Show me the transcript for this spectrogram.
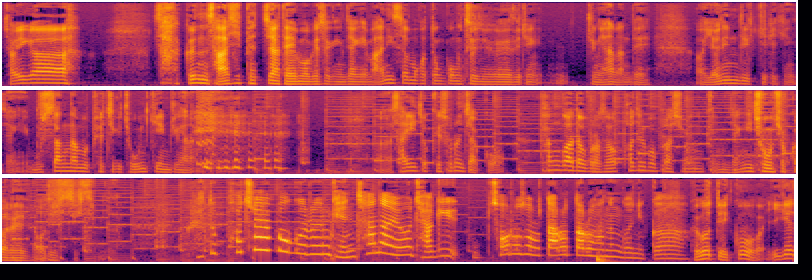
저희가 사- 근 40회차 대목에서 굉장히 많이 써먹었던 꽁트들이 중에 하나인데 어, 연인들끼리 굉장히 무쌍나무 펼치기 좋은 게임 중에 하나입니다. 어, 사이좋게 손을 잡고 판과 더불어서 퍼즐법을 하시면 굉장히 좋은 효과를 얻으실 수 있습니다. 그래도 퍼즐버글은 괜찮아요. 자기 서로 서로 따로 따로 하는 거니까. 그것도 있고 이게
